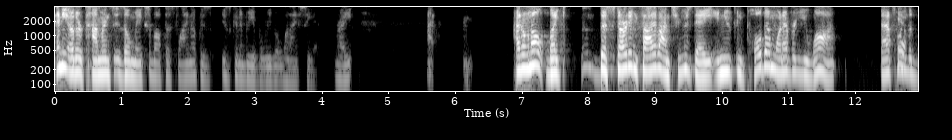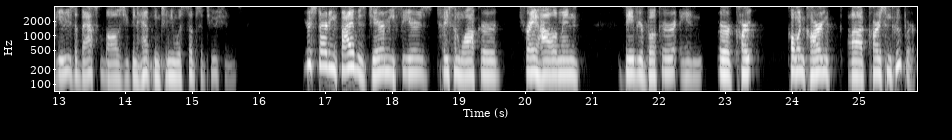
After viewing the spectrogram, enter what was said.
Any other comments Izzo makes about this lineup is is going to be a believe it when I see it, right? I, I don't know, like the starting five on Tuesday, and you can pull them whenever you want. That's one yeah. of the beauties of basketball is you can have continuous substitutions. Your starting five is Jeremy Fears, Tyson Walker, Tre Holloman, Xavier Booker and or Car- Coen Carr and uh, Carson Cooper.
